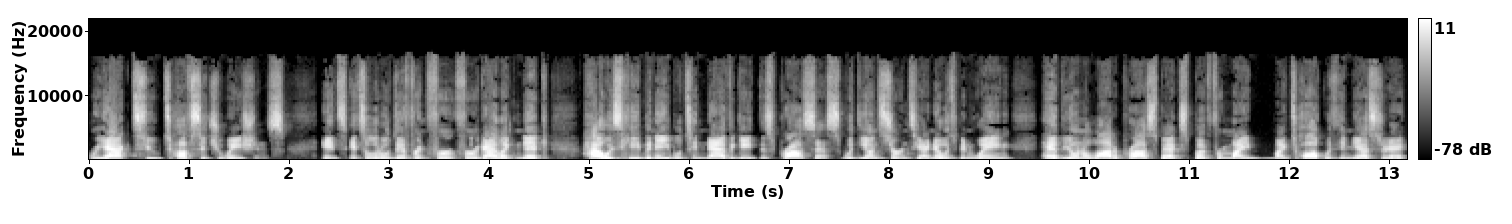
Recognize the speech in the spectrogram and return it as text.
react to tough situations. It's it's a little different for for a guy like Nick how has he been able to navigate this process with the uncertainty? I know it's been weighing heavy on a lot of prospects, but from my my talk with him yesterday,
